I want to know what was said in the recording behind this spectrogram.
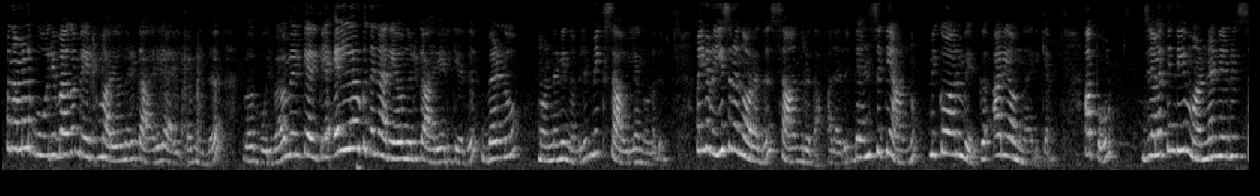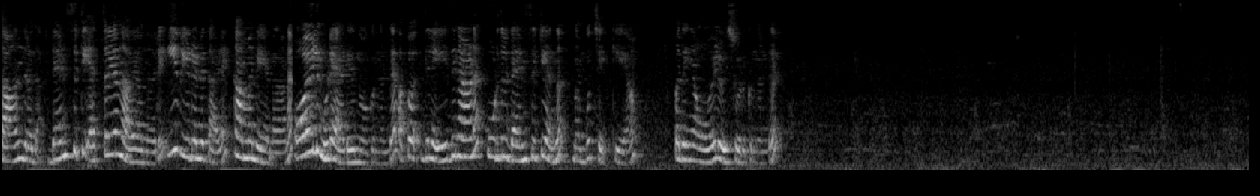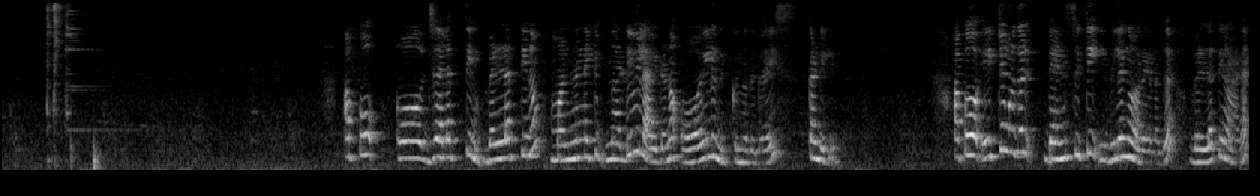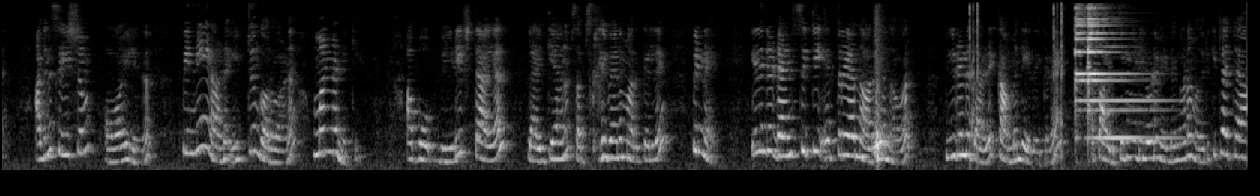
അപ്പൊ നമ്മൾ ഭൂരിഭാഗം പേർക്കും അറിയാവുന്ന ഒരു കാര്യമായിരിക്കാം ഇത്. ഭൂരിഭാഗം പേർക്കായിരിക്കില്ല എല്ലാവർക്കും തന്നെ അറിയാവുന്ന ഒരു കാര്യമായിരിക്കും അത് വെള്ളവും മണ്ണെണ്ണയും തമ്മിൽ മിക്സ് ആവില്ല എന്നുള്ളത്. അപ്പൊ അതിന്റെ റീസൺ എന്ന് പറയുന്നത് സാന്ദ്രത അതായത് ഡെൻസിറ്റി ആണെന്നും മിക്കവാറും പേർക്ക് അറിയാവുന്നതായിരിക്കാം. അപ്പോൾ ജലത്തിന്റെയും മണ്ണെണ്ണയുടെയും സാന്ദ്രത ഡെൻസിറ്റി എത്രയാണെന്ന് അറിയാവുന്നവർ ഈ വീഡിയോന്റെ താഴെ കമന്റ് ചെയ്യേണ്ടതാണ്. ഓയിലും കൂടി ആഡ് ചെയ്ത് നോക്കുന്നുണ്ട്. അപ്പോൾ ഇതിൽ ഏതിനാണ് കൂടുതൽ ഡെൻസിറ്റി എന്ന് നമുക്ക് ചെക്ക് ചെയ്യാം. അപ്പോൾ അത് ഞാൻ ഓയിൽ ഒഴിച്ചു കൊടുക്കുന്നുണ്ട്. അപ്പോൾ ജലത്തിനും വെള്ളത്തിനും മണ്ണെണ്ണയ്ക്കും നടുവിലായിട്ടാണ് ഓയിൽ നിൽക്കുന്നത് ഗൈസ് കണ്ടില്ലേ? അപ്പോൾ ഏറ്റവും കൂടുതൽ ഡെൻസിറ്റി ഇതിലെന്ന് പറയുന്നത് വെള്ളത്തിനാണ്. അതിനുശേഷം ഓയിലിന് പിന്നീടാണ് ഏറ്റവും കുറവാണ് മണ്ണെണ്ണയ്ക്ക്. അപ്പോൾ വീഡിയോ ഇഷ്ടമായാൽ ലൈക്ക് ചെയ്യാനും സബ്സ്ക്രൈബ് ചെയ്യാനും മറക്കല്ലേ? പിന്നെ ഇതിന്റെ ഡെൻസിറ്റി എത്രയാണെന്ന് അറിയുന്നവർ വീഡിയോയുടെ താഴെ കമന്റ് ചെയ്തേക്കണേ. അപ്പോൾ അടുത്തൊരു വീഡിയോയിലൂടെ വീണ്ടും കാണാം. അവർക്ക് ടാറ്റാ.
